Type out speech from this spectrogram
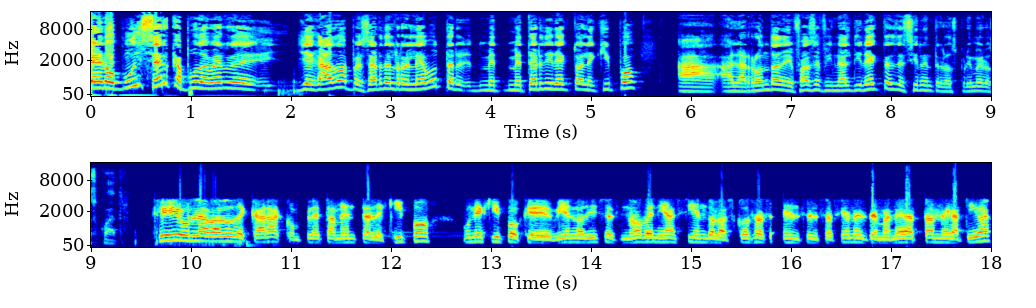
pero muy cerca pudo haber eh, llegado a pesar del relevo, meter directo al equipo a, la ronda de fase final directa, es decir, entre los primeros cuatro. Sí, un lavado de cara completamente al equipo, un equipo que, bien lo dices, no venía haciendo las cosas en sensaciones de manera tan negativa,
